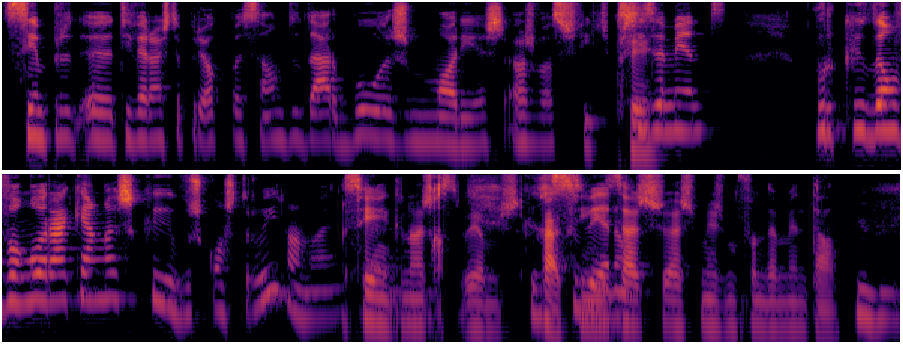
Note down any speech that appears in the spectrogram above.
sempre uh, tiveram esta preocupação de dar boas memórias aos vossos filhos, precisamente Sim. porque dão valor àquelas que vos construíram, não é? Sim, que nós recebemos. Que claro, receberam. Sim, isso acho, acho mesmo fundamental. Uhum.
